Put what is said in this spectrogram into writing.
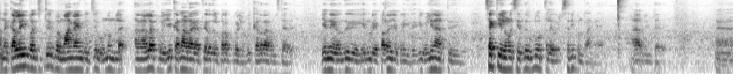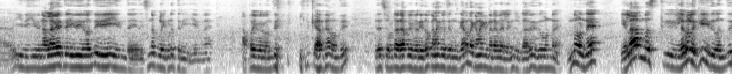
அந்த கல்லையும் பறிச்சுட்டு இப்போ மாங்காயும் பறிச்சு ஒன்றும் இல்லை. அதனால் போய் கர்நாடகா தேர்தல் பரப்புரையில் போய் கதற ஆரம்பிச்சிட்டாரு. என்னை வந்து என்னுடைய பதவியை படிக்கிறதுக்கு வெளிநாட்டு சக்திகளோடு சேர்ந்து உள்ளூர் தலைவர்கள் சதி பண்ணுறாங்க அப்படின்ட்டாரு. இது இது நல்லாவே இது வந்து இந்த இது சின்ன பிள்ளைக்கு கூட தெரியும். என்ன அப்போ இவர் வந்து இதுக்காக தான் வந்து இதை சொல்கிறாரு அப்போ இவர் ஏதோ கணக்கு வச்சுருந்துருக்காரு. அந்த கணக்கு நிறைவேறலைன்னு சொல்கிறாரு இது ஒன்று இன்னொன்று எலான் மஸ்க் லெவலுக்கு இது வந்து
